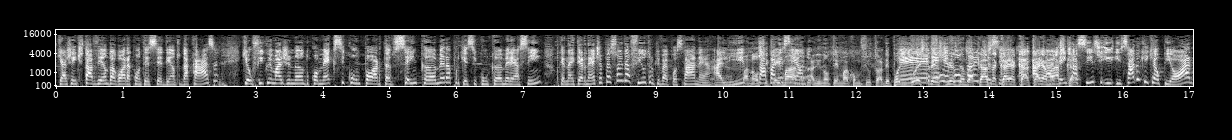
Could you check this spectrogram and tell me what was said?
Que a gente está vendo agora acontecer dentro da casa, que eu fico imaginando como é que se comporta sem câmera, porque se com câmera é assim, porque na internet a pessoa ainda filtra o que vai postar, né? Ali Pra não tá se queimar, aparecendo. né? Ali não tem mais como filtrar. Depois de É- dois, três é dias dentro da casa, assim. cai, a, ca- cai a, a gente máscara. assiste e, e sabe o que, que é o pior?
